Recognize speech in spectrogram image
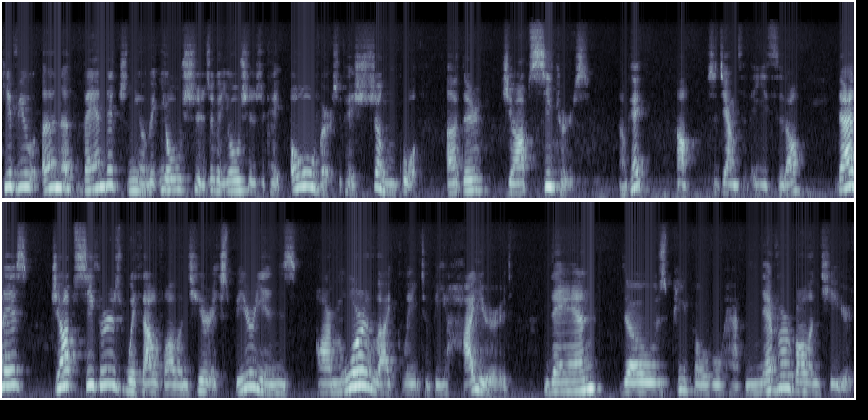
give you an advantage，你有个优势，这个优势是可以 over，是可以胜过 other job seekers。OK，好，是这样子的意思咯。That is, job seekers without volunteer experience are more likely to be hired than those people who have never volunteered.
